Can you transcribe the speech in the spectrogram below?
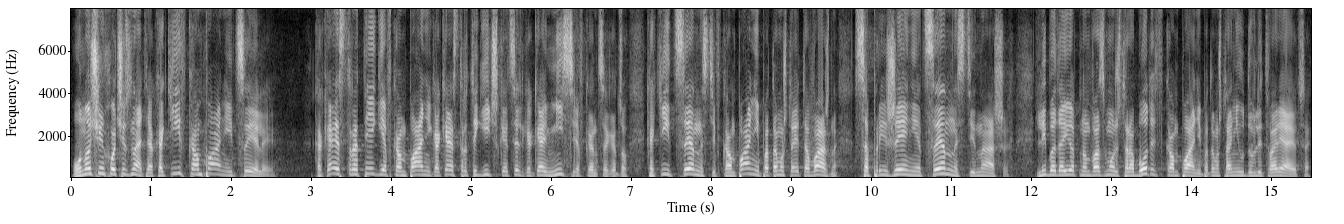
он очень хочет знать, а какие в компании цели – Какая стратегия в компании, какая стратегическая цель, какая миссия в конце концов, какие ценности в компании, потому что это важно. Сопряжение ценностей наших либо дает нам возможность работать в компании, потому что они удовлетворяются,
